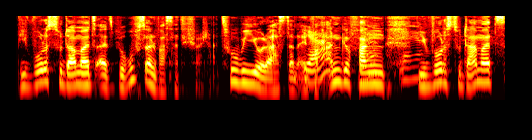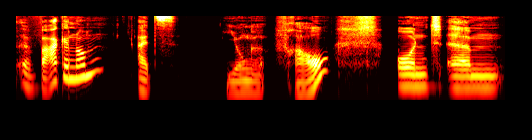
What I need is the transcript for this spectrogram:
wie wurdest du damals als Berufsanwalt, was natürlich als Azubi oder hast dann einfach ja, angefangen, ja, ja, wie wurdest du damals äh, wahrgenommen als junge Frau? Und ähm,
